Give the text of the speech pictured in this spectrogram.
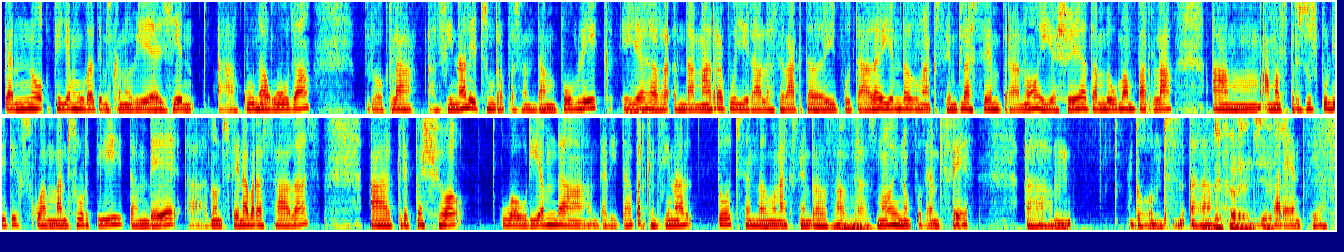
que no, feia molt de temps que no hi havia gent uh, coneguda, però clar, al final ets un representant públic, ella demà recollirà la seva acta de diputada i hem de donar exemple sempre, no? I això ja també ho vam parlar amb, amb els presos polítics quan van sortir també eh, doncs fent abraçades. Eh, crec que això ho hauríem de- d'evitar de, perquè al final tots hem de donar exemple als altres, no? I no podem fer eh, doncs, eh, Diferències. diferències.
